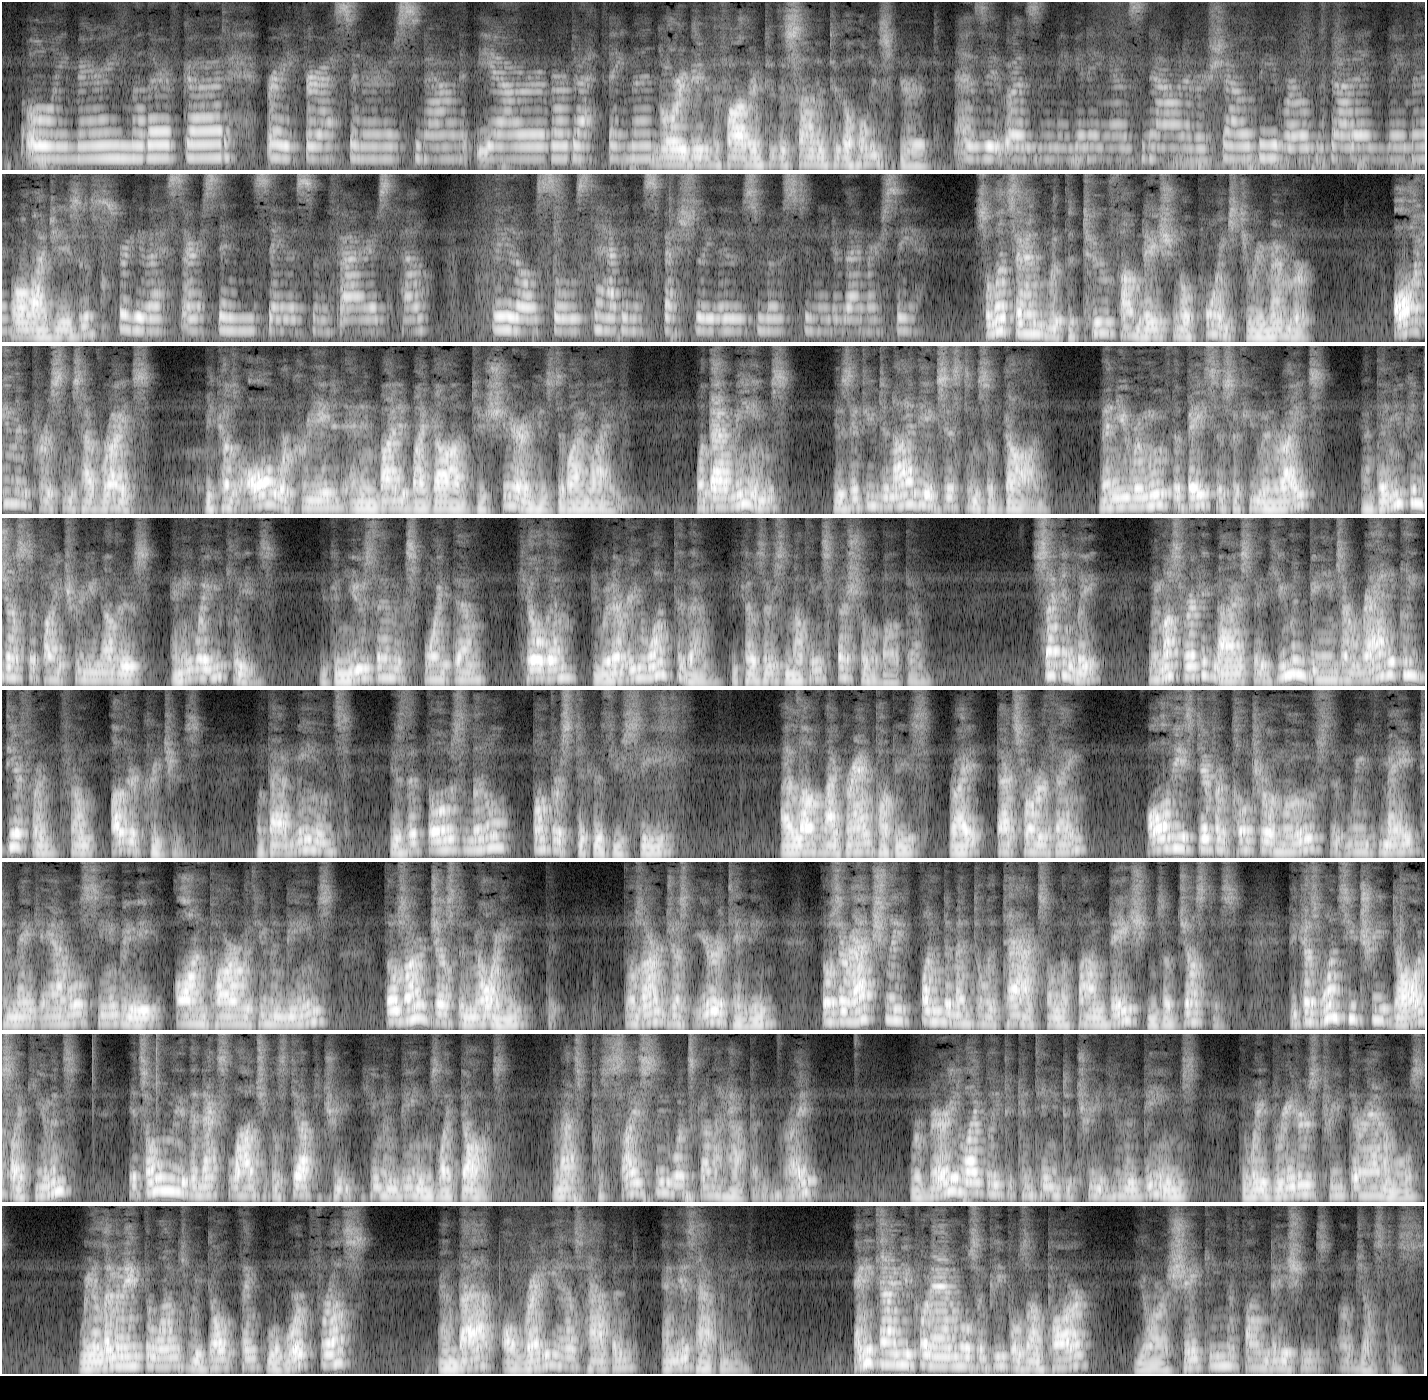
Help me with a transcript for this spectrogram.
Holy Mary, Mother of God, pray for us sinners, now and at the hour of our death. Amen. Glory be to the Father, and to the Son, and to the Holy Spirit. As it was in the beginning, as now, and ever shall be, world without end. Amen. O my Jesus, Forgive us our sins, save us from the fires of hell. Lead all souls to heaven, especially those most in need of thy mercy. So let's end with the two foundational points to remember. All human persons have rights because all were created and invited by God to share in His divine life. What that means is if you deny the existence of God, then you remove the basis of human rights, and then you can justify treating others any way you please. You can use them, exploit them, kill them, do whatever you want to them, because there's nothing special about them. Secondly, we must recognize that human beings are radically different from other creatures. What that means is that those little bumper stickers you see, I love my grandpuppies, right? That sort of thing. All these different cultural moves that we've made to make animals seem to be on par with human beings, those aren't just annoying, those aren't just irritating, those are actually fundamental attacks on the foundations of justice. Because once you treat dogs like humans, it's only the next logical step to treat human beings like dogs. And that's precisely what's going to happen, right? We're very likely to continue to treat human beings the way breeders treat their animals. We eliminate the ones we don't think will work for us, and that already has happened and is happening. Anytime you put animals and peoples on par, you are shaking the foundations of justice.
